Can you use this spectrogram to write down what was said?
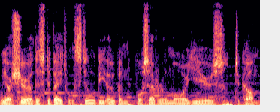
We are sure this debate will still be open for several more years to come.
